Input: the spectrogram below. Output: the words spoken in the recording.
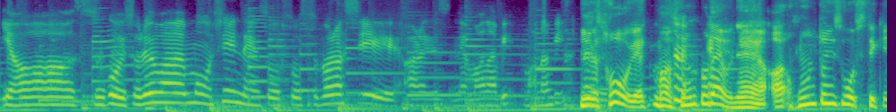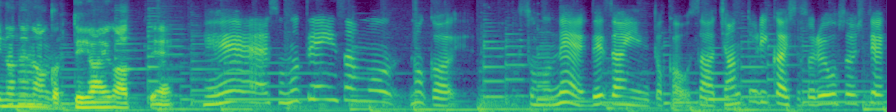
いやーすごい。それはもう新年早々素晴らしいあれですね。学び？学び？いやそういや まあ本当だよね。あ本当にすごい素敵なねうん。なんか出会いがあって。へえその店員さんもなんかそのねデザインとかをさちゃんと理解してそれをそして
